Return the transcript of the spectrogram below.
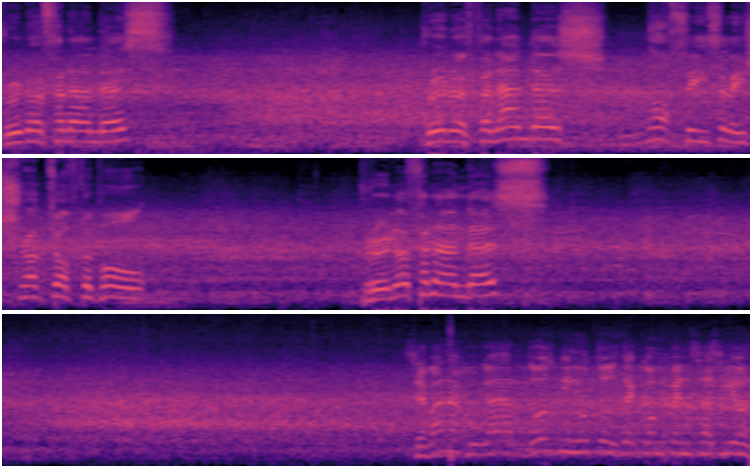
Bruno Fernandes. Bruno Fernandes, not easily shrugged off the ball. Bruno Fernandes. Se van a jugar dos minutos de compensación.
